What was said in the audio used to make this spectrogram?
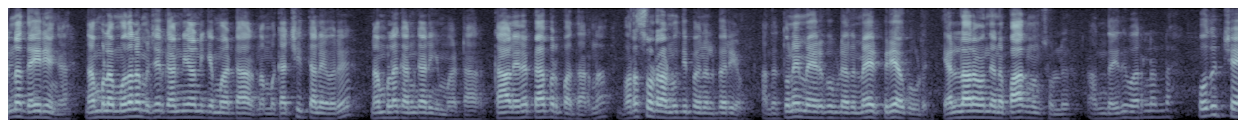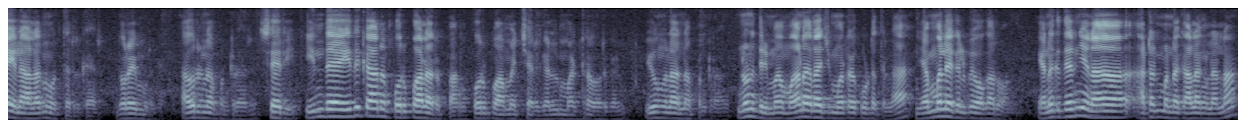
என்ன தைரியங்க? நம்மளை முதலமைச்சர் கண்காணிக்க மாட்டார். நம்ம கட்சி தலைவர் நம்மளை கண்காணிக்க மாட்டார். காலையில் பேப்பர் பார்த்தாருன்னா வர சொல்கிறா நூற்றி பதினேழு பேரையும். அந்த துணை மேயர் கூப்பிடு அந்த மேயர் பிரியா கூப்பிடு. எல்லாரும் வந்து என்னை பார்க்கணும்னு சொல்லு. அந்த இது வரலல்ல. பொதுச் செயலாளர்னு ஒருத்தர் இருக்கார் துரைமுருகன். அவர் என்ன பண்ணுறாரு சரி இந்த இதுக்கான பொறுப்பாளர் இருப்பாங்க. பொறுப்பு அமைச்சர்கள் மற்றவர்கள் இவங்களாம் என்ன பண்ணுறாங்க இன்னொன்று தெரியுமா? மாநகராட்சி மன்ற கூட்டத்தில் எம்எல்ஏக்கள் போய் உட்காருவாங்க எனக்கு தெரிஞ்சு நான் அட்டன் பண்ண காலங்களெல்லாம்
